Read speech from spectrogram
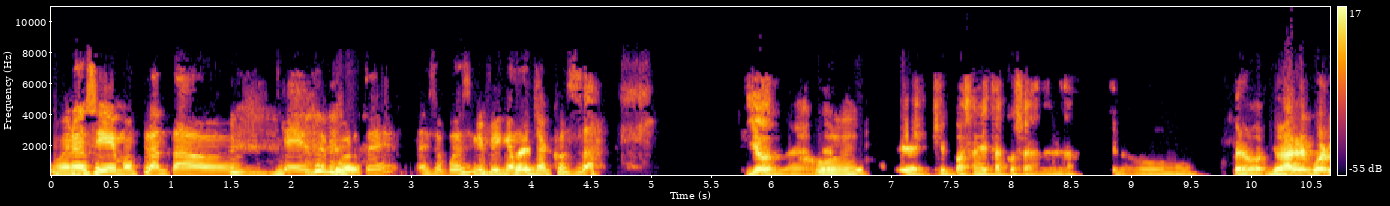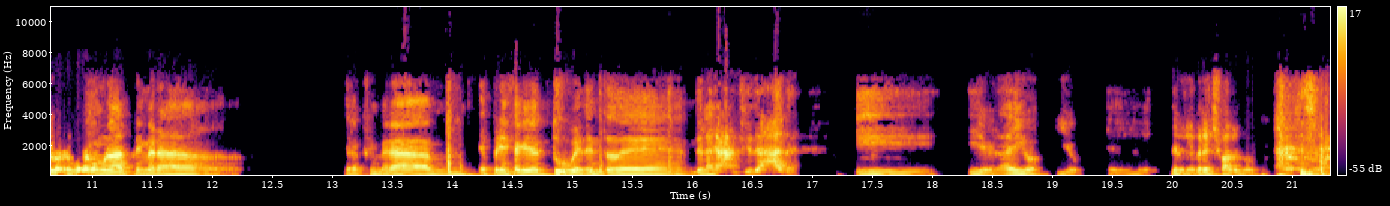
Bueno, si hemos plantado que es deporte, eso puede significar muchas cosas. yo me- Joder. Que, que pasan estas cosas, de verdad. Que no... Pero yo la recuerdo, lo recuerdo como una de las primeras, de las primeras mm, experiencias que yo tuve dentro de, de la gran ciudad. Y, y de verdad digo, yo eh, debería haber hecho algo.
